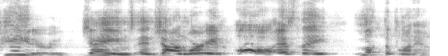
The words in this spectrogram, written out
Peter and James and John were in awe as they looked upon him.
